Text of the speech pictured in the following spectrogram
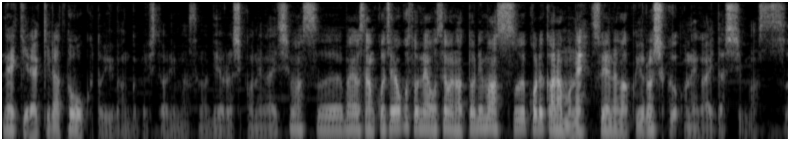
ね、キラキラトークという番組しておりますのでよろしくお願いします。まよさん、こちらこそね、お世話になっております。これからもね、末永くよろしくお願いいたします。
